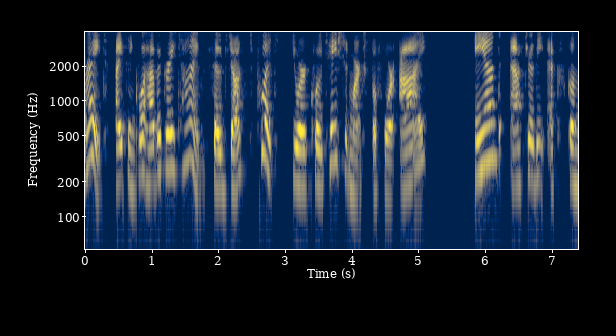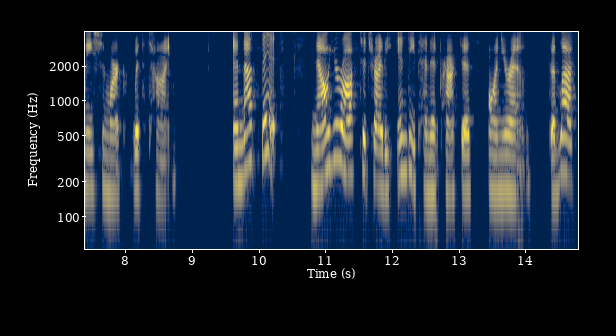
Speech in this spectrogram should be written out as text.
Right, I think we'll have a great time. So just put your quotation marks before I and after the exclamation mark with time. And that's it. Now you're off to try the independent practice on your own. Good luck.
